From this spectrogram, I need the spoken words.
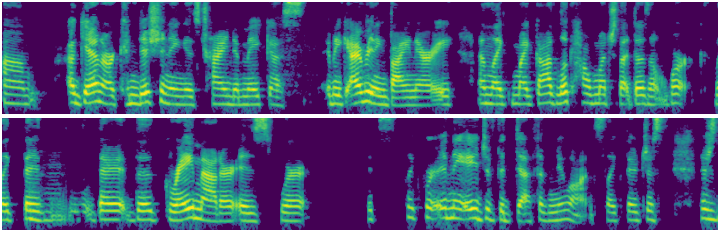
um again our conditioning is trying to make us make everything binary and like my god look how much that doesn't work like the Mhm. the the gray matter is where it's like we're in the age of the death of nuance. Like they're just there's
